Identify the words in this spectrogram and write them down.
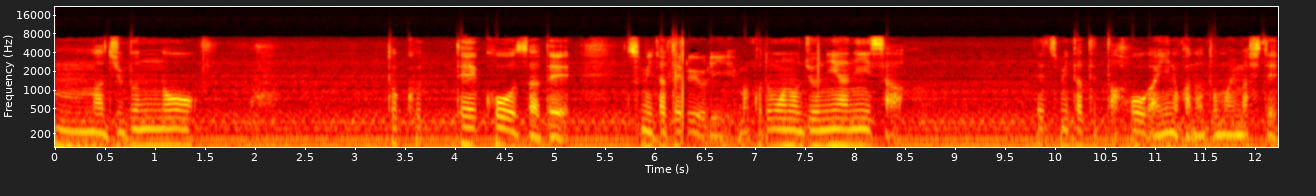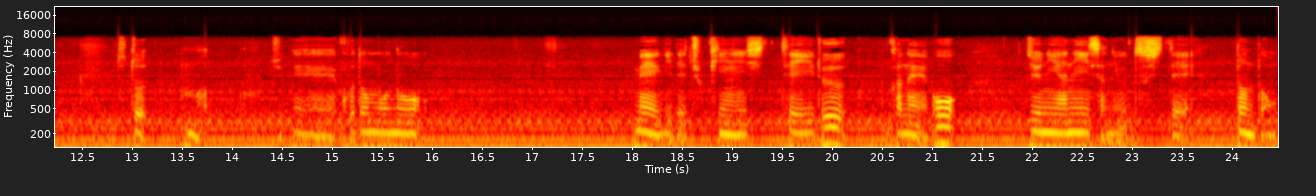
うんまあ自分の特定口座で積み立てるより、まあ、子供のジュニア NISA で積み立てた方がいいのかなと思いましてちょっと、まあえー、子供の名義で貯金しているお金をジュニア NISA に移してどんどん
